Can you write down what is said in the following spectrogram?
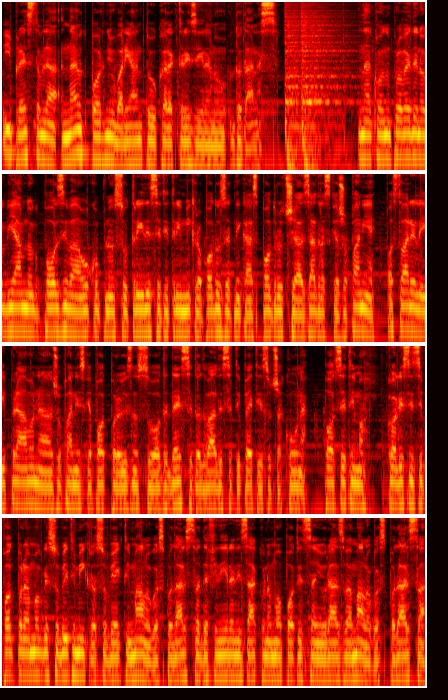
i predstavlja najotporniju varijantu karakteriziranu do danas. Nakon provedenog javnog poziva ukupno su 33 mikropoduzetnika s područja Zadarske županije ostvarili pravo na županijske potpore u iznosu od 10 do 25 tisuća kuna. Podsjetimo, Korisnici potpora mogli su biti mikrosubjekti malog gospodarstva definirani zakonom o poticaju razvoja malog gospodarstva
